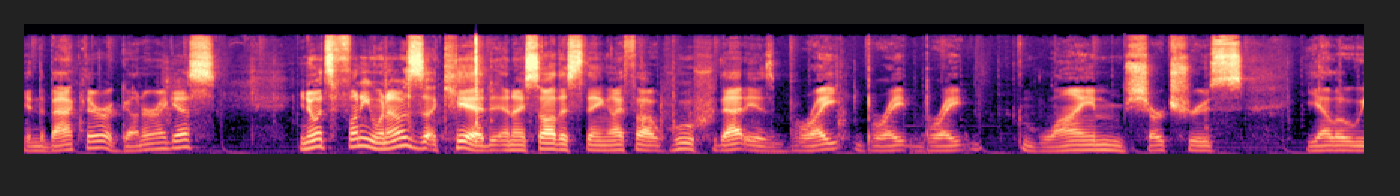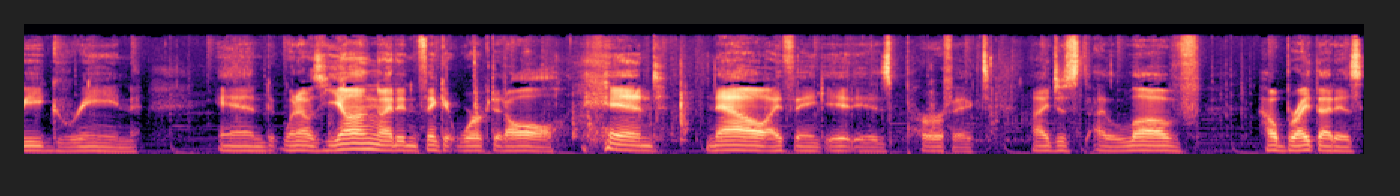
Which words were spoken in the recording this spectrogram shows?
in the back there, a gunner, I guess. You know, it's funny, when I was a kid and I saw this thing, I thought, whew, that is bright, bright, bright lime chartreuse, yellowy green. And when I was young, I didn't think it worked at all. And now I think it is perfect. I just, I love how bright that is.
